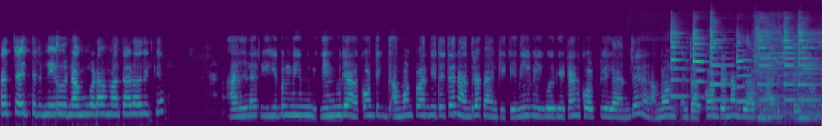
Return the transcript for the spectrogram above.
ಟಚ್ ಐತ್ರಿ ನೀವು ನಮ್ ಕೂಡ ಮಾತಾಡೋದಕ್ಕೆ? ಅಲ್ಲ ರೀ, ಇವಾಗ ನಿಮ್, ನಿಮ್ಗೆ ಅಕೌಂಟಿಗೆ ಅಮೌಂಟ್ ಬಂದಿದೈತೆ ಆಂಧ್ರ ಬ್ಯಾಂಕಿಗೆ ನೀವು ಈಗ ರಿಟರ್ನ್ ಕೊಟ್ಟಿಲ್ಲ ಅಂದ್ರೆ ಅಮೌಂಟ್ ಇದು ಅಕೌಂಟನ್ನ ಬ್ಲಾಕ್ ಮಾಡಿಸ್ತೀವಿ ನೋಡಿ.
